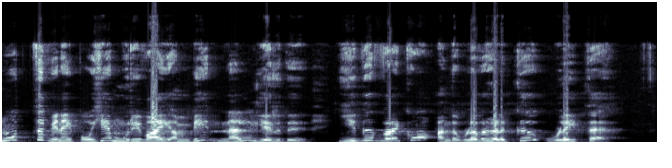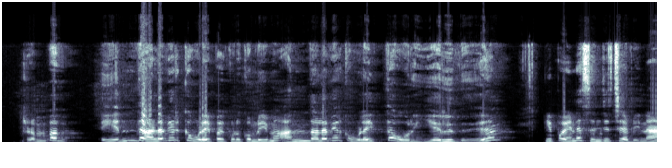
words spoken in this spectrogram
மூத்து வினை போகிய முறிவாய் அம்பி நல் எருது. இது வரைக்கும் அந்த உழவர்களுக்கு உழைத்த ரொம்ப எந்த அளவிற்கு உழைப்பை கொடுக்க முடியுமோ அந்த அளவிற்கு உழைத்த ஒரு எருது. இப்போ என்ன செஞ்சிச்சு அப்படின்னா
